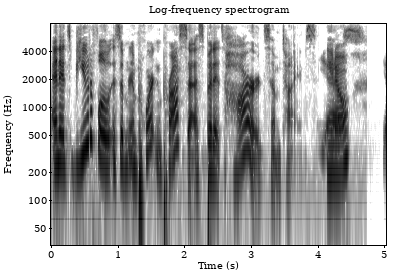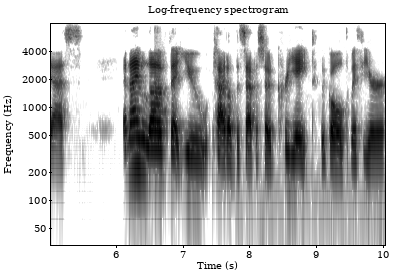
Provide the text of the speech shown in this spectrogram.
And it's beautiful. It's an important process, but it's hard sometimes, yes. you know? Yes. And I love that you titled this episode Create the Gold with your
